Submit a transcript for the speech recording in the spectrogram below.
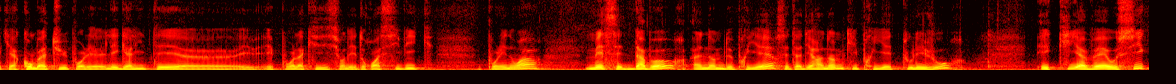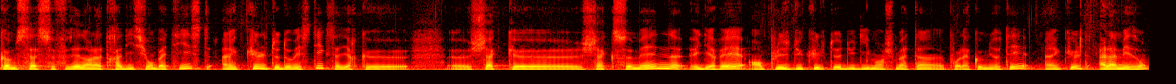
qui a combattu pour l'égalité euh, et, pour l'acquisition des droits civiques pour les Noirs. Mais c'est d'abord un homme de prière, c'est-à-dire un homme qui priait tous les jours, et qui avait aussi, comme ça se faisait dans la tradition baptiste, un culte domestique, c'est-à-dire que euh, chaque, euh, chaque semaine, il y avait, en plus du culte du dimanche matin pour la communauté, un culte à la maison,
